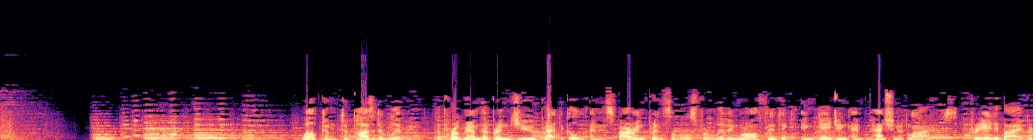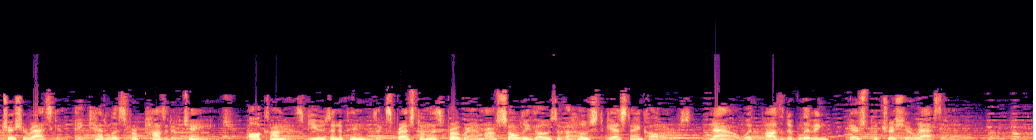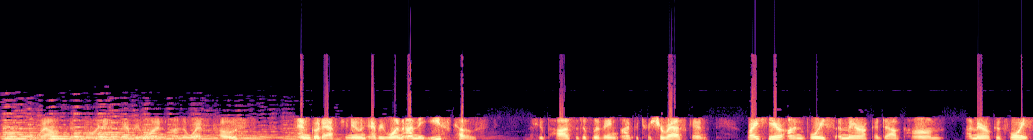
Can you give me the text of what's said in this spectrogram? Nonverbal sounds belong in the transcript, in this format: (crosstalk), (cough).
Welcome to Positive Living, the program that brings you practical and inspiring principles for living more authentic, engaging, and passionate lives. Created by Patricia Raskin, a catalyst for positive change. All comments, views, and opinions expressed on this program are solely those of the host, guest, and callers. Now, with Positive Living, here's Patricia Raskin. Well, good morning, everyone on the West Coast, and good afternoon, everyone on the East Coast to Positive Living. I'm Patricia Raskin, right here on VoiceAmerica.com, America's Voice.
